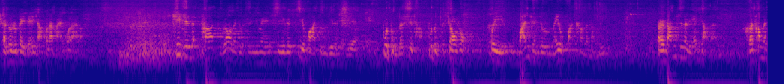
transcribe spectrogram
全都是被联想后来买过来了。其实呢，它主要的就是因为是一个计划经济的企业，不懂得市场，不懂得销售，所以完全就没有反抗的能力。而当时的联想呢，和他们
